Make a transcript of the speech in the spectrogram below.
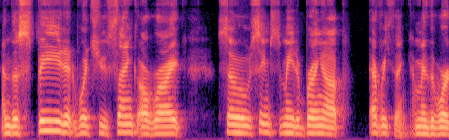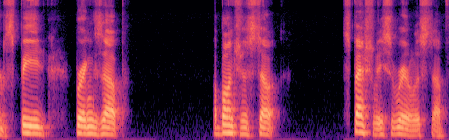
and the speed at which you think are right. So it seems to me to bring up everything. I mean, the word speed brings up a bunch of stuff, especially surrealist stuff.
